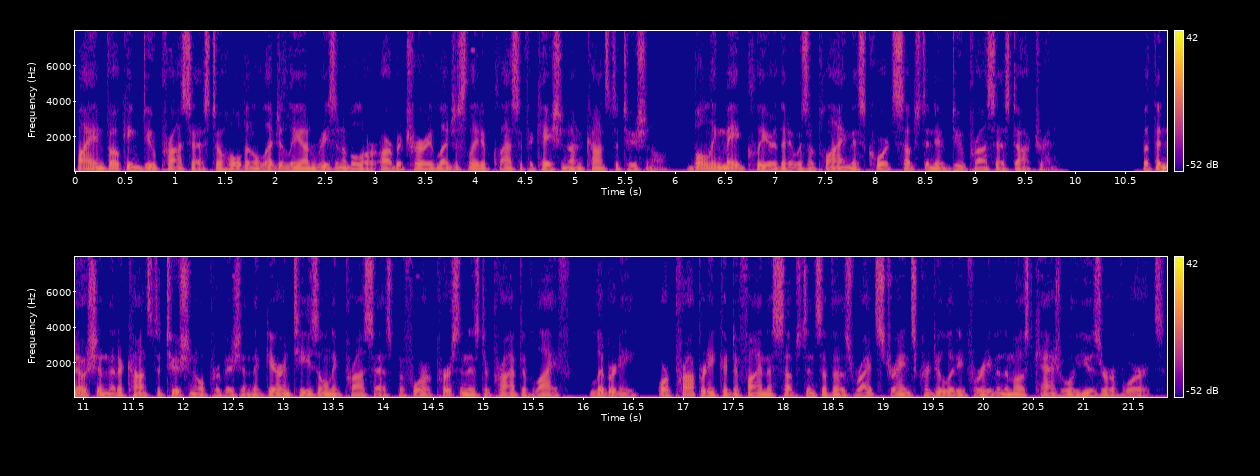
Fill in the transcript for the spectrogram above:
By invoking due process to hold an allegedly unreasonable or arbitrary legislative classification unconstitutional, Bolling made clear that it was applying this court's substantive due process doctrine but the notion that a constitutional provision that guarantees only process before a person is deprived of life, liberty, or property could define the substance of those rights strains credulity for even the most casual user of words.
